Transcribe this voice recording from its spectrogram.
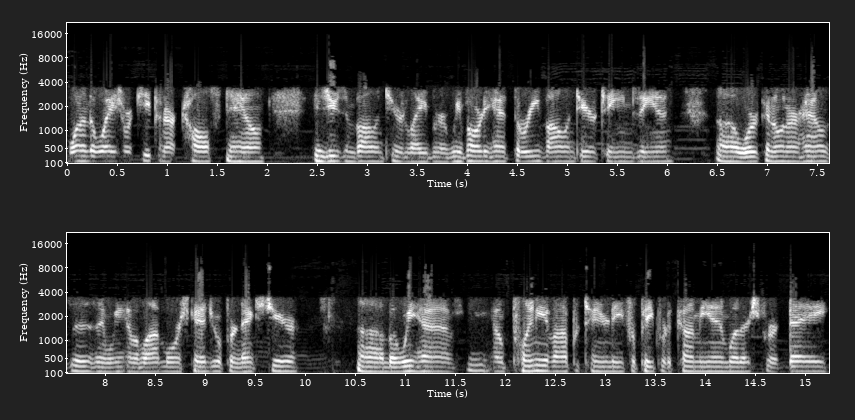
one of the ways we're keeping our costs down is using volunteer labor. We've already had three volunteer teams in uh, working on our houses, and we have a lot more scheduled for next year. Uh, but we have you know plenty of opportunity for people to come in, whether it's for a day,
